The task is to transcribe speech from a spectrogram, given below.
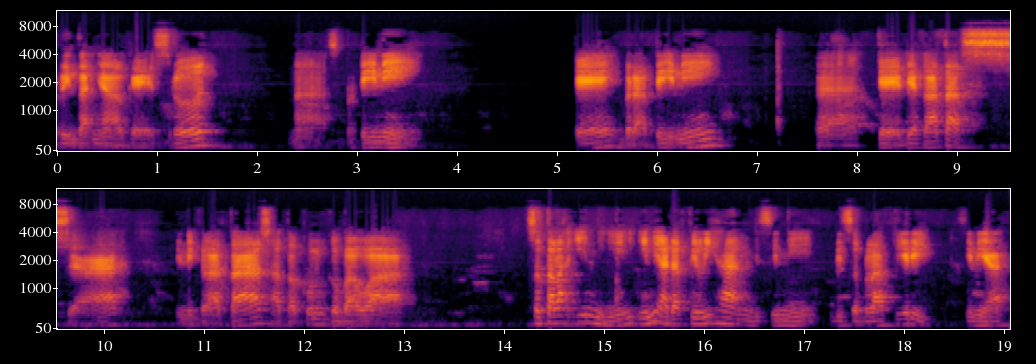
perintahnya. Oke, extrude. Nah, seperti ini. Oke, berarti ini uh, oke, dia ke atas ya. Ini ke atas ataupun ke bawah. Setelah ini, ini ada pilihan di sini, di sebelah kiri. Sini ya.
